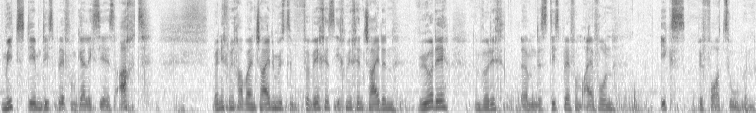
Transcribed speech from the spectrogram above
mit dem Display vom Galaxy S8. Wenn ich mich aber entscheiden müsste, für welches ich mich entscheiden würde, dann würde ich ähm, das Display vom iPhone X bevorzugen.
